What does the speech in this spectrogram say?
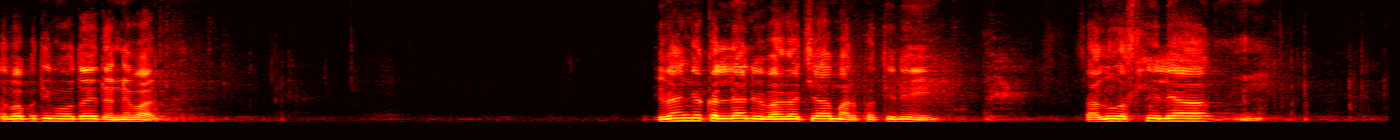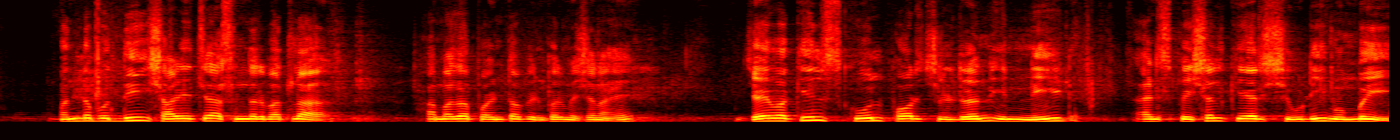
सभापती महोदय धन्यवाद. दिव्यांग कल्याण विभागाच्या मार्फतीने चालू असलेल्या मंदबुद्धी शाळेच्या संदर्भातला हा माझा पॉईंट ऑफ इन्फॉर्मेशन आहे. Jai Vakil school for children in need and special care Shivdi Mumbai.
